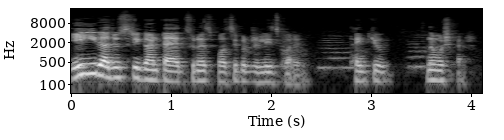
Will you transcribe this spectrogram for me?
এই রাজশ্রী গানটা as soon as possible release করেন। থ্যাংক ইউ নমস্কার।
